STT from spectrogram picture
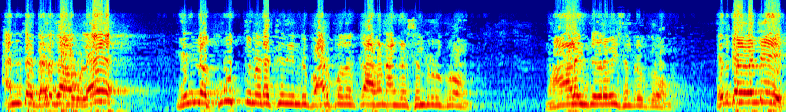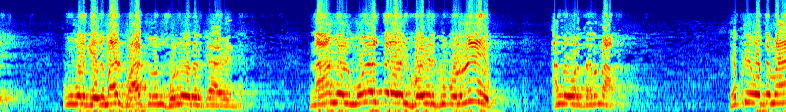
அந்த தர்காவுல என்ன கூத்து நடக்குது என்று பார்ப்பதற்காக நாங்கள் சென்றிருக்கிறோம். நாலஞ்சு தடவை சென்றிருக்கிறோம். எதுக்காக வேண்டி? உங்களுக்கு இது மாதிரி பார்த்து சொல்வதற்காக வேண்டி. நாங்கள் முதல் தடவை போயிருக்கும் பொழுது அங்க ஒரு தருணம். எப்படி ஓட்டுமே?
